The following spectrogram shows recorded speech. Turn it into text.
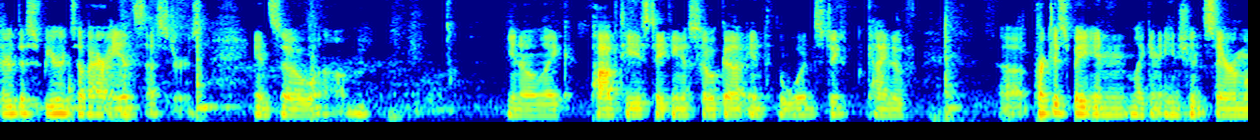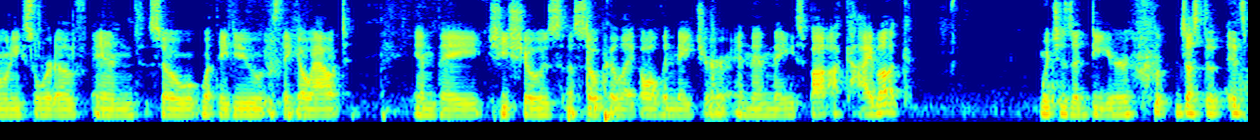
they're the spirits of our ancestors, and so um, you know, like Pavti is taking Ahsoka into the woods to kind of uh, participate in like an ancient ceremony, sort of. And so what they do is they go out and they she shows Ahsoka like all the nature, and then they spot a kybuck, which is a deer. Just a, it's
